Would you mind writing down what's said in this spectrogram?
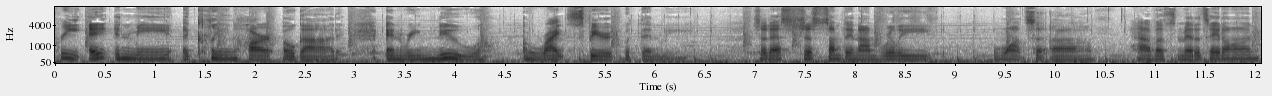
Create in me a clean heart, O God, and renew a right spirit within me. So that's just something I really want to uh, have us meditate on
